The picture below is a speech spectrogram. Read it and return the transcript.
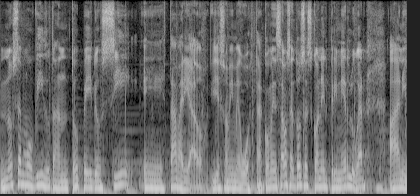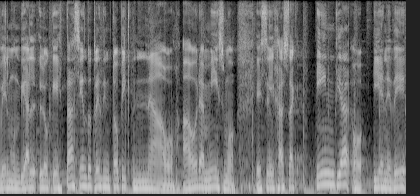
no se ha movido tanto, pero sí eh, está variado y eso a mí me gusta. Comenzamos entonces con el primer lugar a nivel mundial, lo que está haciendo trending topic now, ahora mismo, es el hashtag India o INDB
